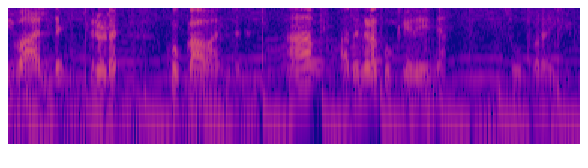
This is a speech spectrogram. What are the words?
ഈ വാലിന്റെ ഇത്തിരിയുടെ കുക്കാവാനുണ്ട്. ആ അതും കൂടെ കുക്ക് ചെയ്ത് കഴിഞ്ഞാൽ സൂപ്പറായിരിക്കും.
